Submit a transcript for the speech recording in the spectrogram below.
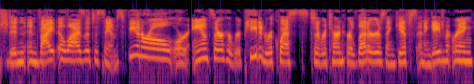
She didn't invite Eliza to Sam's funeral or answer her repeated requests to return her letters and gifts and engagement ring.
